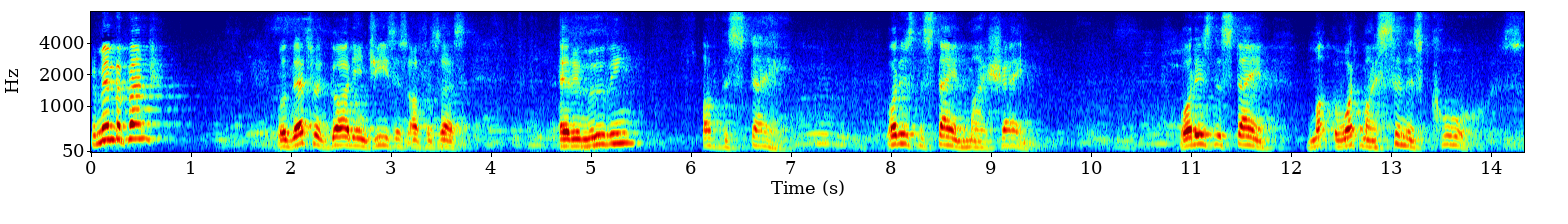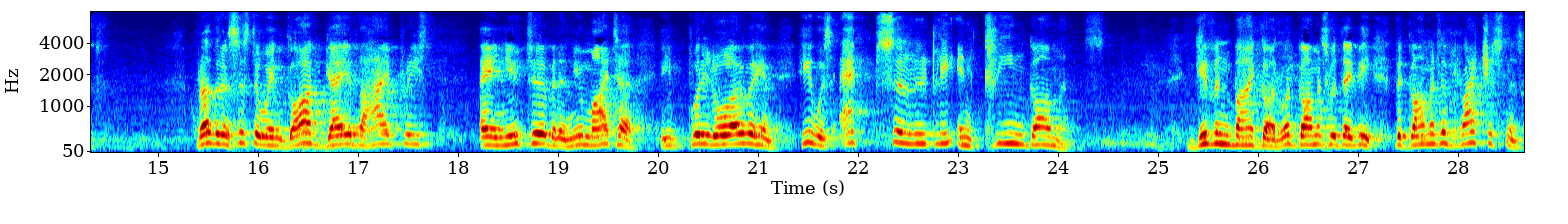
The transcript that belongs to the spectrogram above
Remember Punch? Well, that's what God in Jesus offers us a removing of the stain. What is the stain? My shame. What is the stain? My, what my sin has caused. Brother and sister, when God gave the high priest a new turban, a new mitre, he put it all over him. He was absolutely in clean garments given by God. What garments would they be? The garment of righteousness.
